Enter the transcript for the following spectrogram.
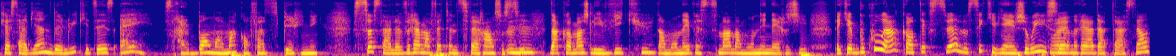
que ça vienne de lui qui dise, hey, ce serait un bon moment qu'on fasse du Pyrénées. Ça, ça a vraiment fait une différence aussi Mhm. dans comment je l'ai vécu, dans mon investissement, dans mon énergie. Fait qu'il y a beaucoup, hein, contextuel aussi qui vient jouer sur une réadaptation,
